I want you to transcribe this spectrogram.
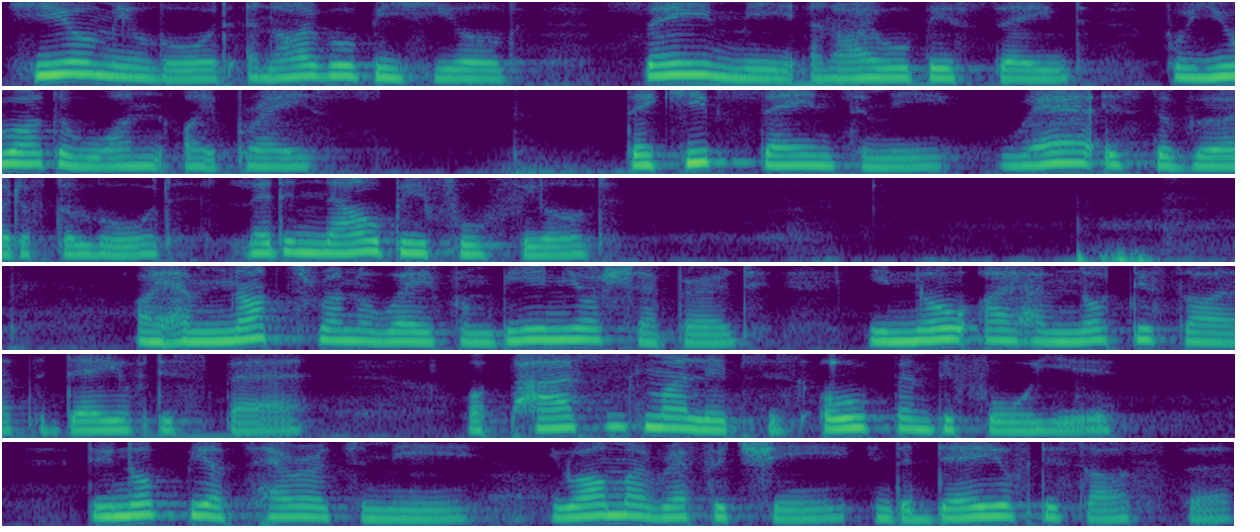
Heal me, Lord, and I will be healed. Save me, and I will be saved, for you are the one I praise. They keep saying to me, Where is the word of the Lord? Let it now be fulfilled. I have not run away from being your shepherd. You know I have not desired the day of despair. What passes my lips is open before you. Do not be a terror to me. You are my refuge in the day of disaster.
